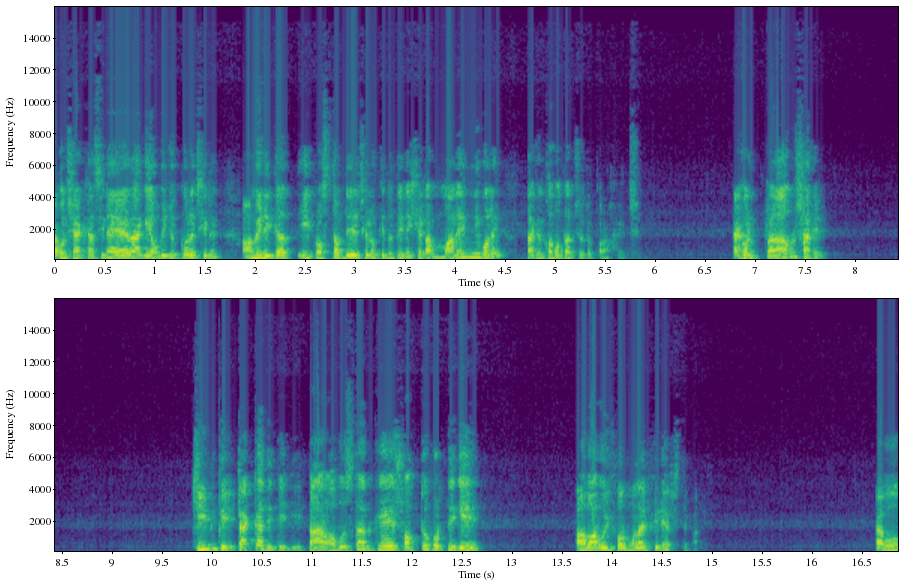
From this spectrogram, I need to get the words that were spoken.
এবং শেখ হাসিনা এর আগে অভিযোগ করেছিলেন আমেরিকা এই প্রস্তাব দিয়েছিল, কিন্তু তিনি সেটা মানেননি বলে তাকে ক্ষমতাচ্যুত করা হয়েছে। এখন ট্রাম্প সাহেব চীনকে টাক্কা দিতে গিয়ে, তার অবস্থানকে শক্ত করতে গিয়ে আবার ওই ফর্মুলায় ফিরে আসতে পারে। এবং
